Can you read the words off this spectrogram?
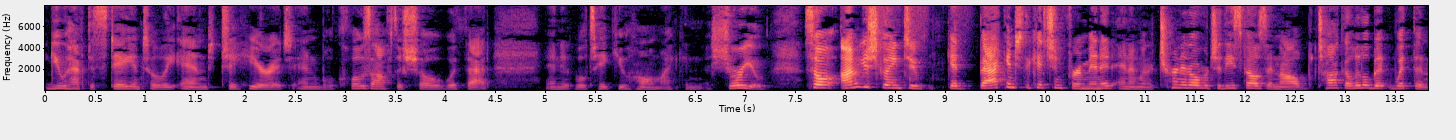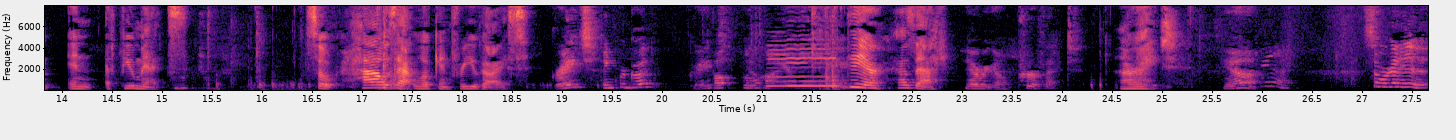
you have to stay until the end to hear it, and we'll close off the show with that. And it will take you home, I can assure you. So I'm just going to get back into the kitchen for a minute, and I'm going to turn it over to these fellas, and I'll talk a little bit with them in a few minutes. So how's that looking for you guys? Great. Think we're good? Great. Oh, a little higher. There, how's that? There we go. Perfect. All right. Yeah. Yeah. So we're gonna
